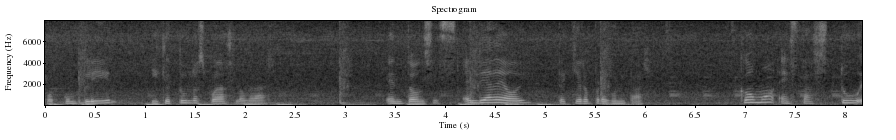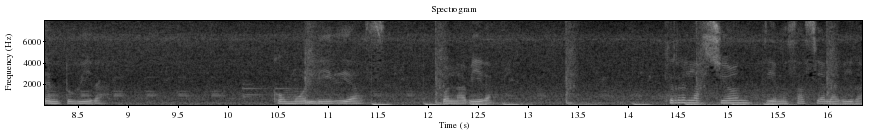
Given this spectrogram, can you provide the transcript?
por cumplir y que tú los puedas lograr. Entonces, el día de hoy te quiero preguntar, ¿cómo estás tú en tu vida? ¿Cómo lidias con la vida? ¿Qué relación tienes hacia la vida?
